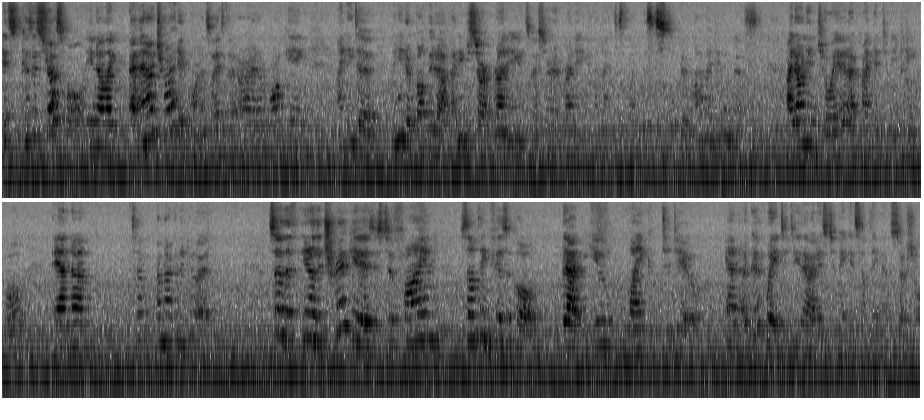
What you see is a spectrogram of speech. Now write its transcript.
it's because it's stressful, you know. Like, and I tried it once. I said, all right, I'm walking. I need to, I need to bump it up. I need to start running. And so I started running, and then I just thought, this is stupid. Why am I doing this? I don't enjoy it. I find it to and um, so I'm not going to do it. So the, you know, the trick is, is to find something physical that you like to do. And a good way to do that is to make it something that's social.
